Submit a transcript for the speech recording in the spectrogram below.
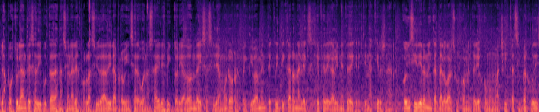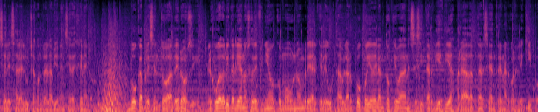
Las postulantes a diputadas nacionales por la ciudad y la provincia de Buenos Aires, Victoria Donda y Cecilia Moro, respectivamente, criticaron al ex jefe de gabinete de Cristina Kirchner. Coincidieron en catalogar sus comentarios como machistas y perjudiciales a la lucha contra la violencia de género. Boca presentó a De Rossi. El jugador italiano se definió como un hombre al que le gusta hablar poco y adelantó que va a necesitar 10 días para adaptarse a entrenar con el equipo.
